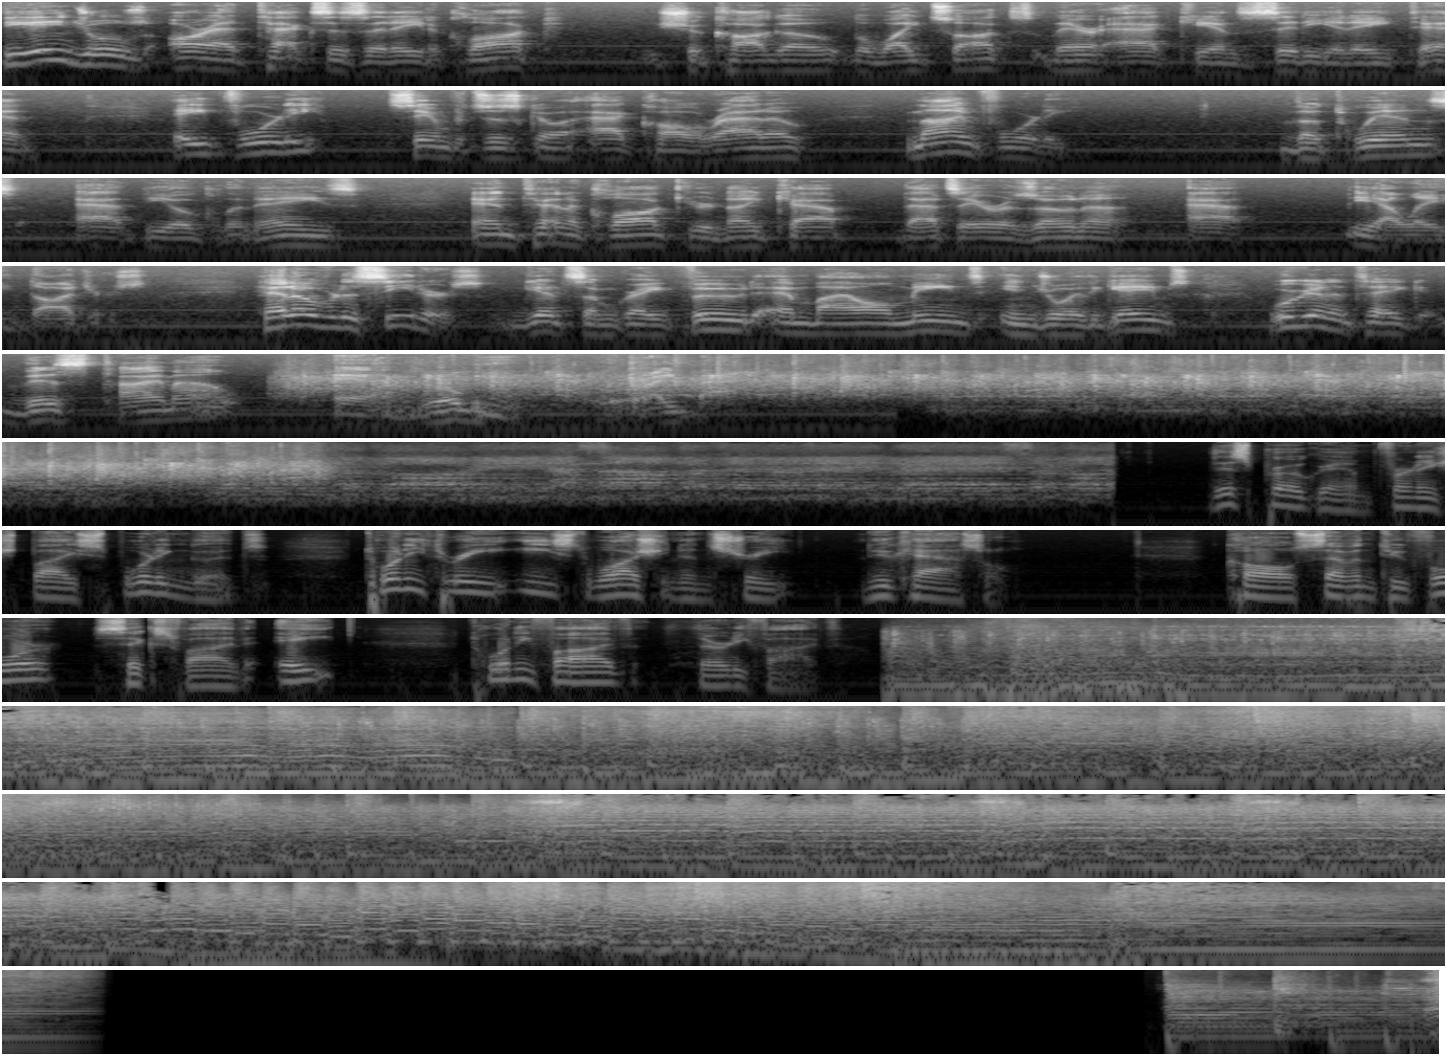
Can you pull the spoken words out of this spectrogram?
The Angels are at Texas at 8 o'clock. Chicago, the White Sox, they're at Kansas City at 8:10. 8:40, San Francisco at Colorado. 9:40, the Twins at the Oakland A's, and 10 o'clock your nightcap. That's Arizona at the LA Dodgers. Head over to Cedars, get some great food, and by all means enjoy the games. We're going to take this time out, and we'll be right back. This program furnished by Sporting Goods, 23 East Washington Street, New Castle. Call 724 658 2535.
